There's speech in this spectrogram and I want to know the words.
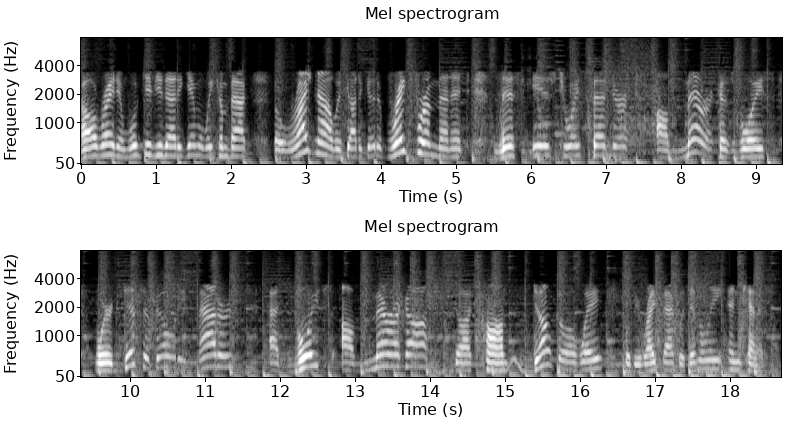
All right, and we'll give you that again when we come back. But right now, we've got to go to break for a minute. This is Joyce Bender, America's Voice, where disability matters at voiceamerica.com. Don't go away. We'll be right back with Emily and Kenneth.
